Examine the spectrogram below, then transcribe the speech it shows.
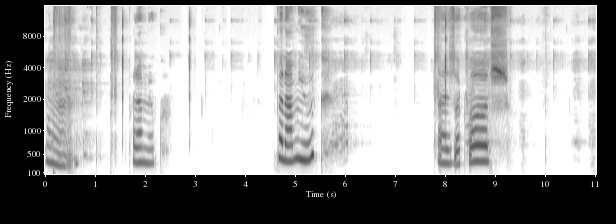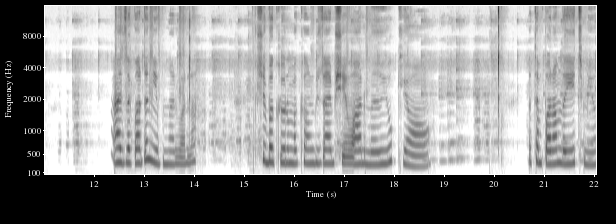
Hmm. Param yok. Param yok. Erzak var. Erzaklarda niye bunlar var la? Şey bakıyorum bakalım güzel bir şey var mı? Yok ya. Zaten param da yetmiyor.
